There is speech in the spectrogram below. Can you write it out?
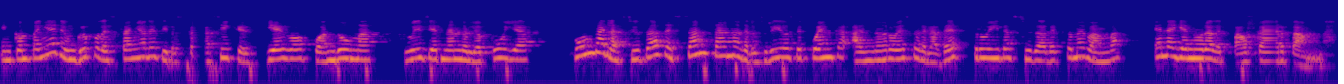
en compañía de un grupo de españoles y los caciques Diego, Juan Duma, Luis y Hernando Leopuya, funda la ciudad de Santa Ana de los Ríos de Cuenca al noroeste de la destruida ciudad de Tomebamba, en la llanura de Paucarpamba.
